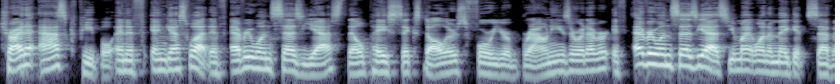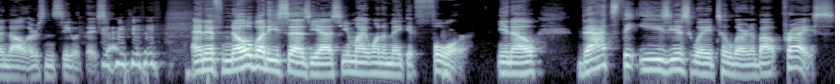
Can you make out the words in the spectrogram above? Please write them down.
try to ask people and if and guess what? If everyone says yes they'll pay six dollars for your brownies or whatever if everyone says yes you might want to make it seven dollars and see what they say. And if nobody says yes you might want to make it four you know? That's the easiest way to learn about price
